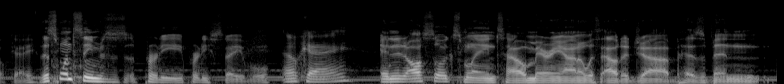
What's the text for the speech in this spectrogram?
Okay. This one seems pretty pretty stable, Okay. and it also explains how Mariana, without a job, has been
